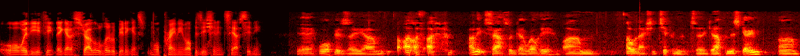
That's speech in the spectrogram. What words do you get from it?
or whether you think they're going to struggle a little bit against more premium opposition in South Sydney. Yeah, Walker's a. Um, I, I, I think South would go well here. Um, I would actually tip him to get up in this game. Um,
